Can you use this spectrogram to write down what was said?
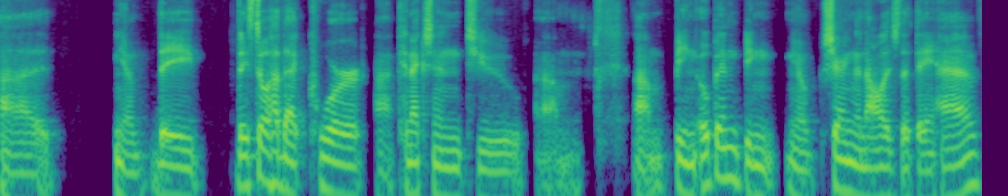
uh, you know they they still have that core uh, connection to um, um, being open, being you know sharing the knowledge that they have,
